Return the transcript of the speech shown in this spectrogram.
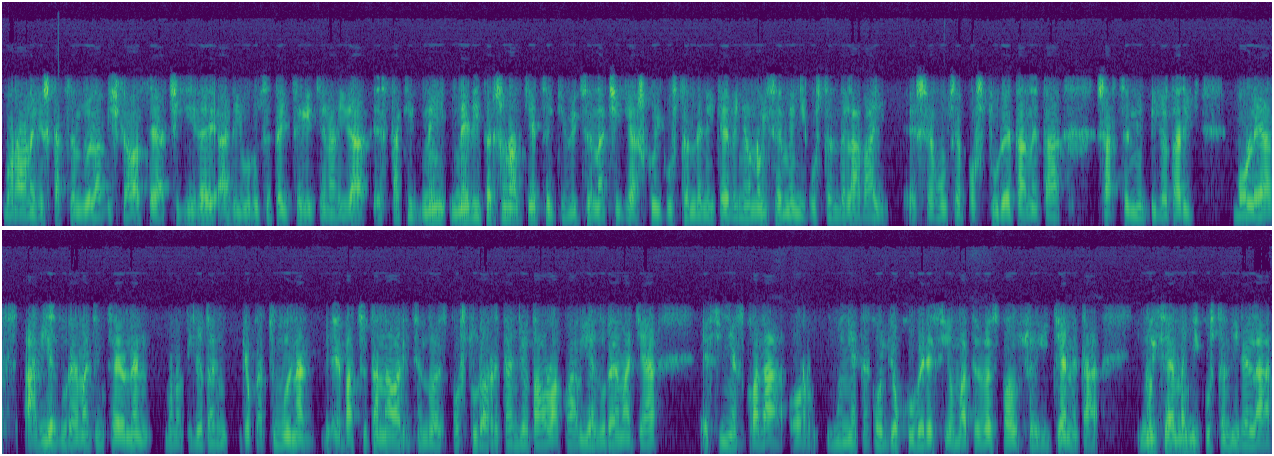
bueno, honek eskatzen duela pixka bat, ze atxiki ari buruz eta hitz egiten ari da, ez dakit, neri personalki ez zaiti duitzen atxiki asko ikusten denik, eh? bino noiz hemen ikusten dela, bai, e, seguntze posturetan eta sartzen din pilotarik boleaz abiadura ematen zaionen, bueno, pilotan jokatu duenak e, batzuetan nabaritzen du ez postura horretan jota olako abiadura ematea, ezinezkoa da, hor muñekako joku berezion bat edo ez pauzu egiten, eta noizean behin ikusten direla,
